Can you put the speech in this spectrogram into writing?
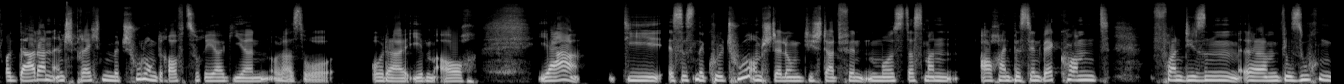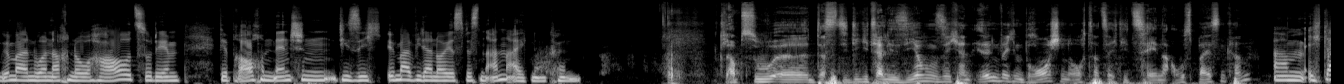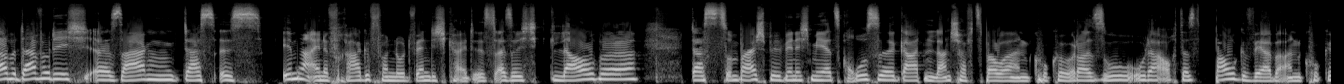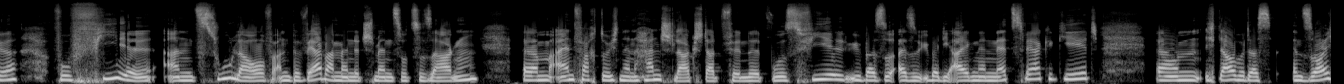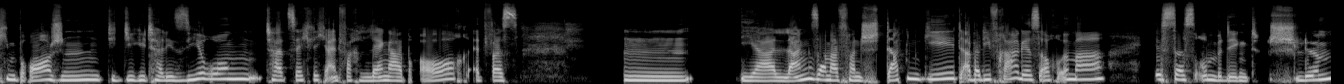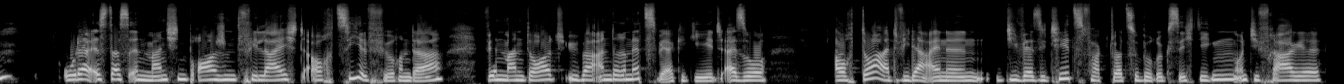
Und da dann entsprechend mit Schulung drauf zu reagieren oder so. Oder eben auch, ja, die, es ist eine Kulturumstellung, die stattfinden muss, dass man auch ein bisschen wegkommt von diesem, ähm, wir suchen immer nur nach Know-how, zu dem, wir brauchen Menschen, die sich immer wieder neues Wissen aneignen können. Glaubst du, äh, dass die Digitalisierung sich an irgendwelchen Branchen auch tatsächlich die Zähne ausbeißen kann? Ähm, ich glaube, da würde ich äh, sagen, dass es immer eine Frage von Notwendigkeit ist. Also ich glaube, dass zum Beispiel, wenn ich mir jetzt große Gartenlandschaftsbauer angucke oder so oder auch das Baugewerbe angucke, wo viel an Zulauf, an Bewerbermanagement sozusagen ähm, einfach durch einen Handschlag stattfindet, wo es viel über so, also über die eigenen Netzwerke geht. Ähm, ich glaube, dass in solchen Branchen die Digitalisierung tatsächlich einfach länger braucht, etwas mh, mm, ja langsamer vonstatten geht. Aber die Frage ist auch immer, ist das unbedingt schlimm? Oder ist das in manchen Branchen vielleicht auch zielführender, wenn man dort über andere Netzwerke geht? Also auch dort wieder einen Diversitätsfaktor zu berücksichtigen und die Frage,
